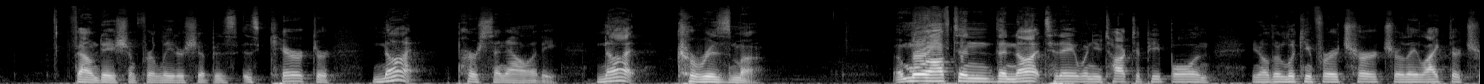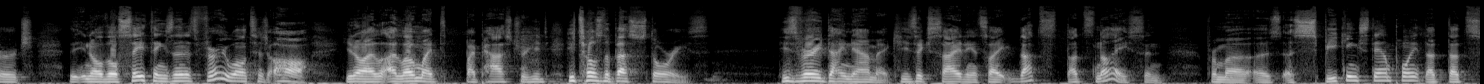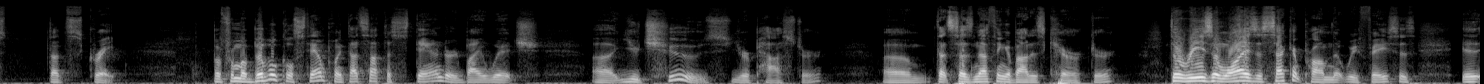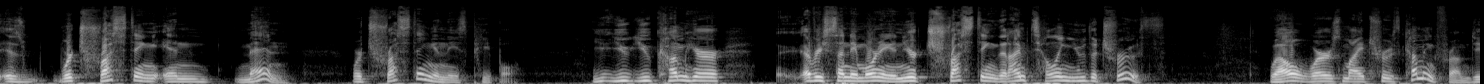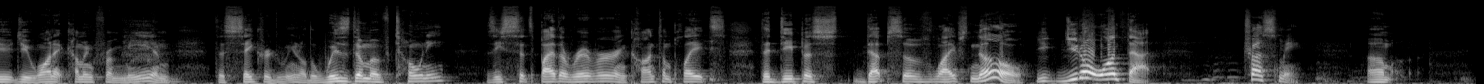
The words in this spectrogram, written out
foundation for leadership is, is character, not personality, not charisma. Uh, more often than not today when you talk to people and you know they're looking for a church or they like their church you know they'll say things and it's very well intentioned oh you know I, I love my my pastor he, he tells the best stories he's very dynamic he's exciting it's like that's that's nice and from a, a, a speaking standpoint that that's that's great but from a biblical standpoint that's not the standard by which uh, you choose your pastor um, that says nothing about his character. The reason why is the second problem that we face is, is, is we're trusting in men. We're trusting in these people. You, you, you come here every Sunday morning and you're trusting that I'm telling you the truth. Well, where's my truth coming from? Do you, do you want it coming from me and the sacred, you know, the wisdom of Tony? as he sits by the river and contemplates the deepest depths of life. No, you, you don't want that. Trust me. Um,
